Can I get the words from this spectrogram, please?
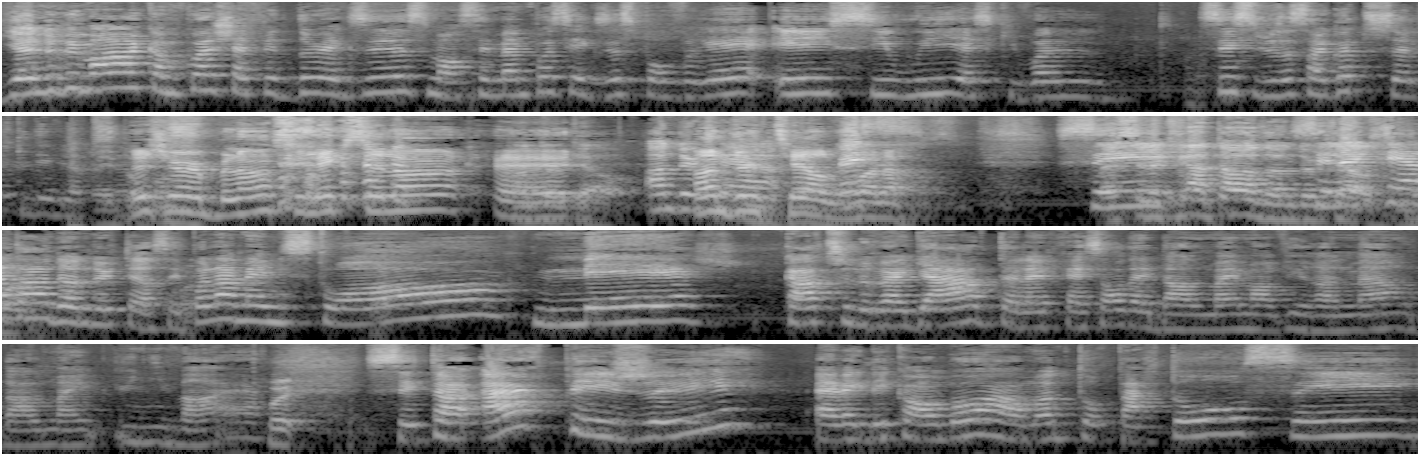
Il y a une rumeur comme quoi le chapitre 2 existe, mais on sait même pas s'il existe pour vrai. Et si oui, est-ce qu'il va le. Tu sais, c'est un gars tout seul qui développe ça. Là, j'ai un blanc, c'est l'excellent euh, Undertale. Undertale. Undertale, Ben, voilà. Ben, C'est le créateur d'Undertale. C'est le tu créateur d'Undertale. C'est pas la même histoire, mais quand tu le regardes, t'as l'impression d'être dans le même environnement ou dans le même univers. Oui. C'est un RPG avec des combats en mode tour par tour. C'est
